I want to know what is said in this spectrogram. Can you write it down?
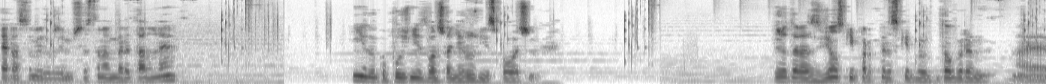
Teraz sobie zrobimy system emerytalny. I niedługo później zwalczanie różnic społecznych. Że teraz związki partnerskie były dobrym e,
